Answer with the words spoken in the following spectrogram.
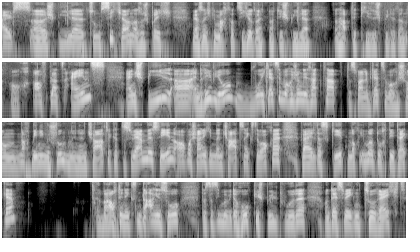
als äh, Spiele zum Sichern. Also sprich, wer es noch nicht gemacht hat, sichert euch noch die Spiele. Dann habt ihr diese Spiele dann auch. Auf Platz eins ein Spiel, äh, ein Review, wo ich letzte Woche schon gesagt habe, das war nämlich letzte Woche schon nach wenigen Stunden in den Charts. Ich gesagt, das werden wir sehen, auch wahrscheinlich in den Charts nächste Woche, weil das geht noch immer durch die Decke war auch die nächsten Tage so, dass das immer wieder hochgespült wurde und deswegen zu Recht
